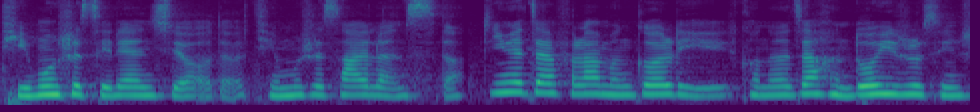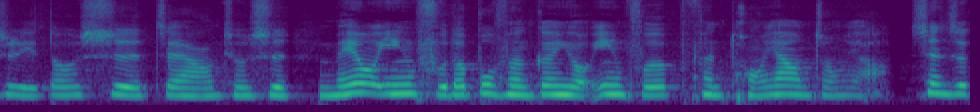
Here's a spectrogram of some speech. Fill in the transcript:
题目是 silencio 的，题目是 silence 的。因为在弗拉门戈里，可能在很多艺术形式里都是这样，就是没有音符的部分跟有音符的部分同样重要，甚至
